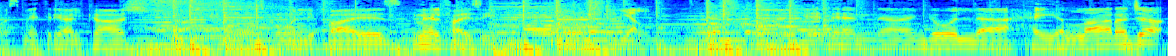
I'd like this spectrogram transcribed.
500 ريال كاش. تكون اللي فايز من الفايزين. يلا. اذا نقول حي الله رجاء.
